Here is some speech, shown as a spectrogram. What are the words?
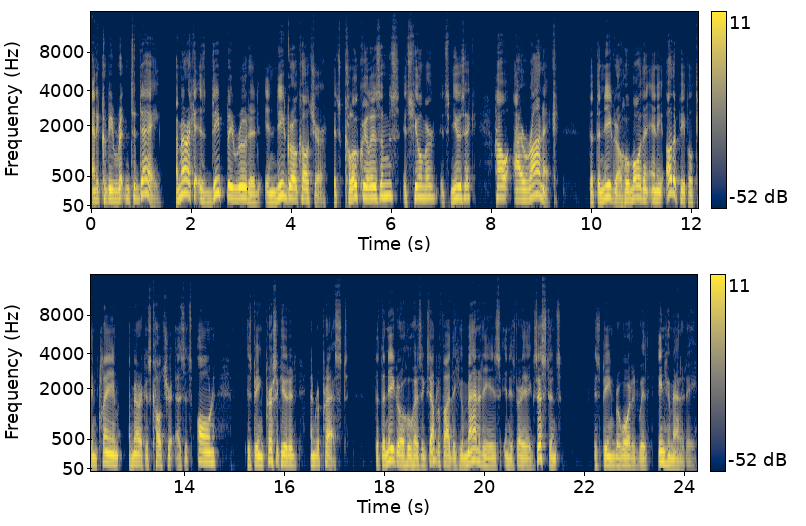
and it could be written today. America is deeply rooted in Negro culture, its colloquialisms, its humor, its music. How ironic that the Negro, who more than any other people can claim America's culture as its own, is being persecuted and repressed. That the Negro, who has exemplified the humanities in his very existence, is being rewarded with inhumanity.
